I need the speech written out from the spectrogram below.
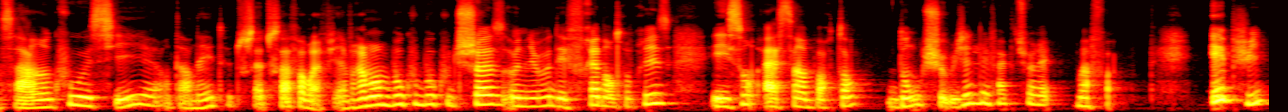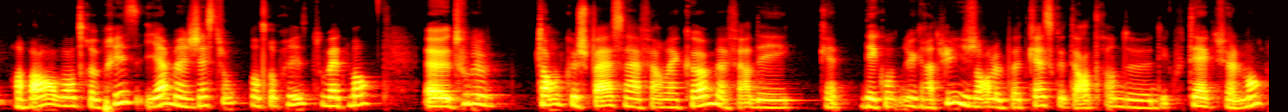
ça a un coût aussi, Internet, tout ça, tout ça. Enfin bref, il y a vraiment beaucoup, beaucoup de choses au niveau des frais d'entreprise et ils sont assez importants. Donc, je suis obligée de les facturer, ma foi. Et puis, en parlant d'entreprise, il y a ma gestion d'entreprise, tout bêtement. tout le temps que je passe à faire ma com, à faire des, des contenus gratuits, genre le podcast que tu es en train d'écouter actuellement,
